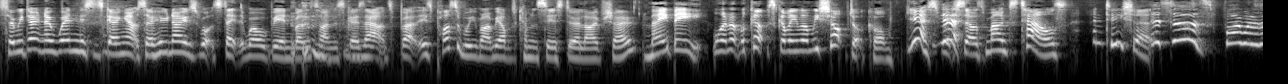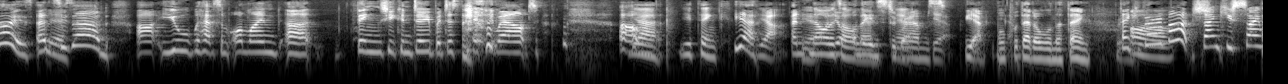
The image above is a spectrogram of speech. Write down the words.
So we don't know when this is going out. So who knows what state the world will be in by the time this goes out. But it's possible you might be able to come and see us do a live show. Maybe. Why not look up scummymummiesshop.com? Yes, which Yeah. sells mugs, towels, and t-shirts. It does. Buy one of those. And Yeah. Suzanne, uh, you'll have some online uh, things you can do, but just check you out. Yeah, you think. Yeah, Yeah. And No, it's all on all the. Instagrams. Yeah. Yeah, we'll put that all in the thing. Thank you very Oh, much. Thank you so Thank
